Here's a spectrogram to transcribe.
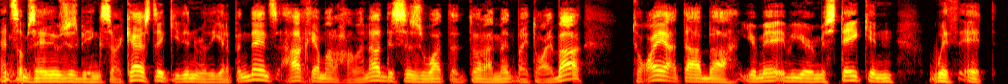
And some say he was just being sarcastic. He didn't really get up and dance. This is what the Torah meant by toiba. You're you're mistaken with it.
